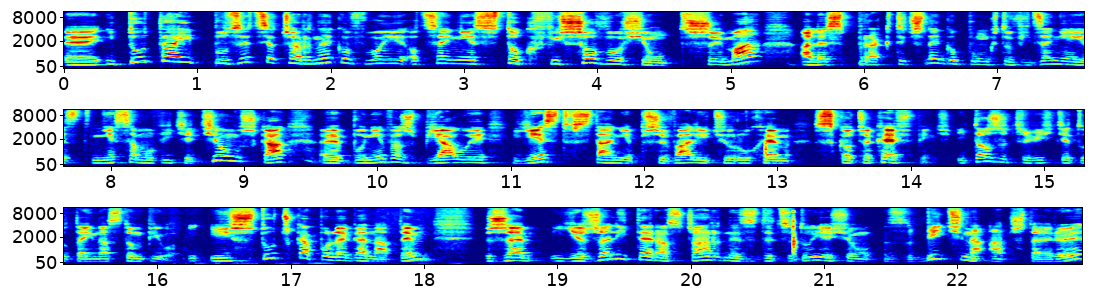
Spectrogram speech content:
E, I tutaj pozycja czarnego w mojej ocenie stokwiszowo się trzyma, ale z praktycznego punktu widzenia jest niesamowicie ciężka, e, ponieważ biały jest w stanie przywalić ruchem skoczek F5. I to rzeczywiście tutaj nastąpiło. I, I sztuczka polega na tym, że jeżeli teraz czarny zdecyduje się zbić na A4,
